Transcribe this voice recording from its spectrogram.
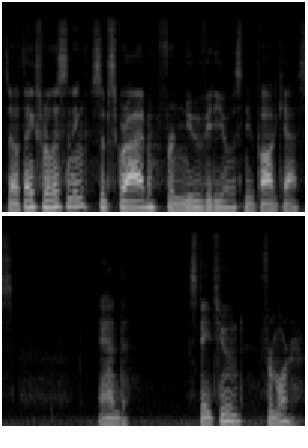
So thanks for listening. Subscribe for new videos, new podcasts, and stay tuned for more.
